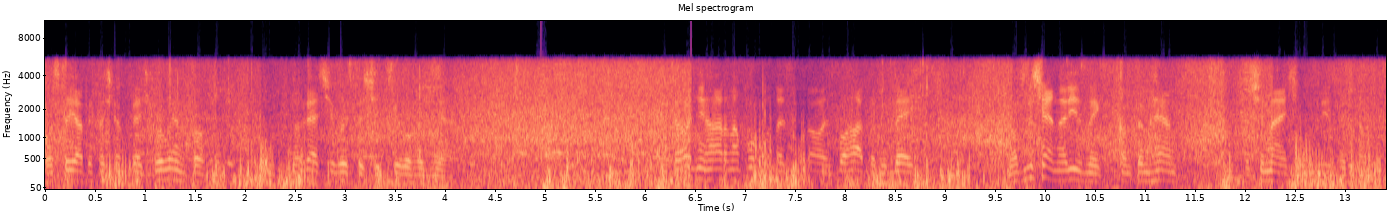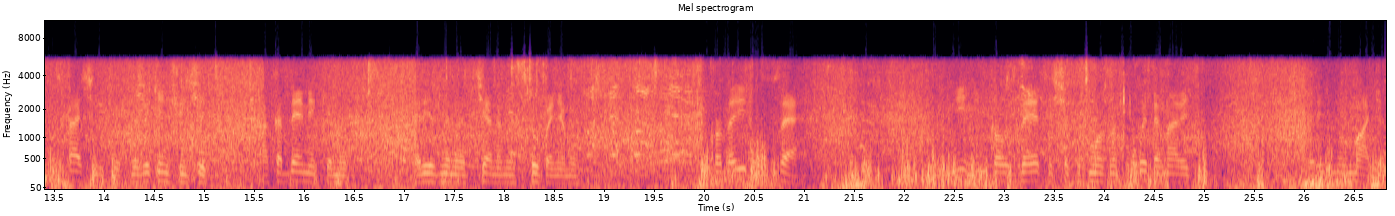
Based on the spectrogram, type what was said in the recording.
постояти хоча б 5 хвилин, то навряд чи вистачить цілого дня. Сьогодні гарна погода, зібралось багато людей. Надзвичайно різний контингент, починаючи від різних там Стаченків, закінчуючи академіками, різними вченими ступенями. Продають все. Мені інколи здається, що тут можна купити навіть рідну матір.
